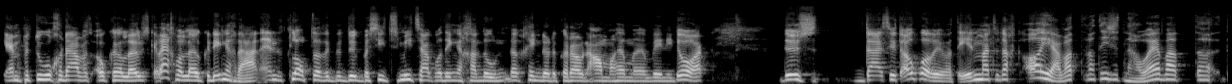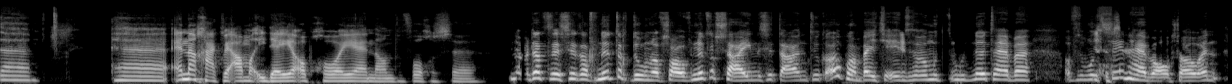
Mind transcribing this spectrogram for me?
campertour gedaan, wat ook heel leuk is. Ik heb echt wel leuke dingen gedaan. En het klopt dat ik natuurlijk bij Siets Meet zou ik wel dingen gaan doen. Dat ging door de corona allemaal helemaal weer niet door. Dus daar zit ook wel weer wat in. Maar toen dacht ik, oh ja, wat, wat is het nou? Hè? Wat, de, de uh, en dan ga ik weer allemaal ideeën opgooien en dan vervolgens... Uh... Ja, maar dat zit dat nuttig doen of zo, of nuttig zijn, zit daar natuurlijk ook wel een beetje in. We moeten moet nut hebben, of het moet zin hebben of zo. En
